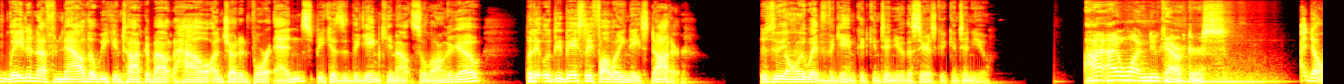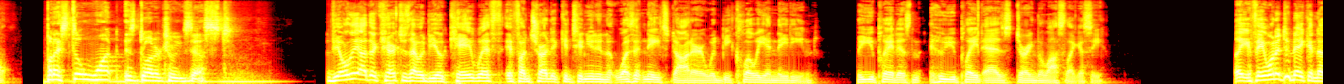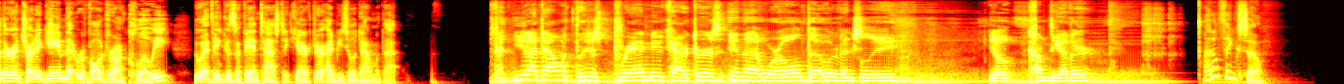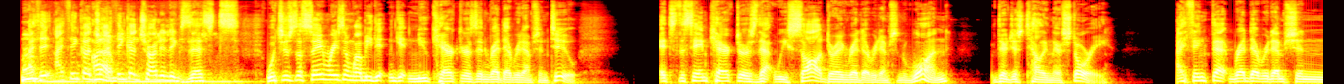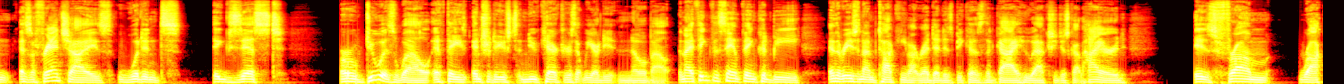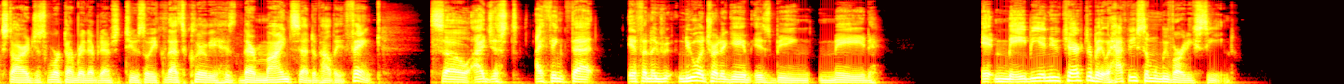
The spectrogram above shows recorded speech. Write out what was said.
late enough now that we can talk about how Uncharted Four ends because the game came out so long ago. But it would be basically following Nate's daughter. This Is the only way that the game could continue, the series could continue. I, I want new characters, I don't. but I still want his daughter to exist. The only other characters I would be okay with if Uncharted continued and it wasn't Nate's daughter would be Chloe and Nadine, who you played as who you played as during the Lost Legacy. Like if they wanted to make another Uncharted game that revolved around Chloe, who I think is a fantastic character, I'd be so down with that. You're not down with just brand new characters in that world that would eventually, you know, come together. I don't think so. Hmm? No? I think I think Unch- I I, think Uncharted exists, which is the same reason why we didn't get new characters in Red Dead Redemption 2. It's the same characters that we saw during Red Dead Redemption 1. They're just telling their story. I think that Red Dead Redemption as a franchise wouldn't exist or do as well if they introduced new characters that we already didn't know about. And I think the same thing could be, and the reason I'm talking about Red Dead is because the guy who actually just got hired is from Rockstar, just worked on Red Dead Redemption 2, so he, that's clearly his their mindset of how they think. So I just I think that if a new- Uncharted game is being made, it may be a new character, but it would have to be someone we've already seen.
